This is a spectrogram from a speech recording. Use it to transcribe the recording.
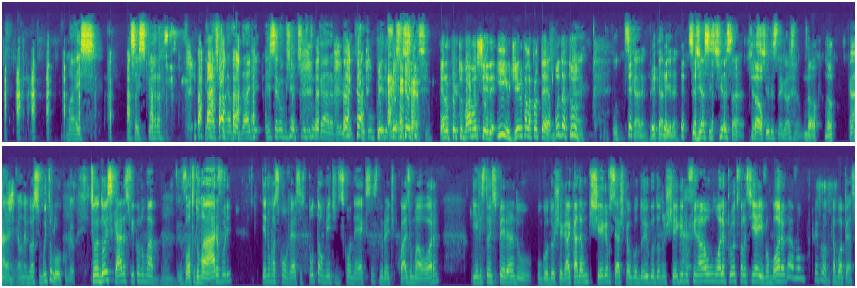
Mas essa espera eu acho que, na verdade, esse era o objetivo do cara, pelo jeito. Foi cumprido com sucesso. Era perturbar você. Né? Ih, o Diego tá na plateia. Muda tudo. É. Putz, cara, brincadeira. Vocês já assistiram, essa, já não. assistiram esse negócio? Não? não, não. Cara, é um negócio muito louco, meu. Tinha dois caras ficam numa em volta de uma árvore, tendo umas conversas totalmente desconexas durante quase uma hora e eles estão esperando o Godot chegar. Cada um que chega, você acha que é o Godot e o Godot não chega, e no final um olha pro outro e fala assim: e aí, vamos embora? Ah, vamos, pronto, acabou a peça.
